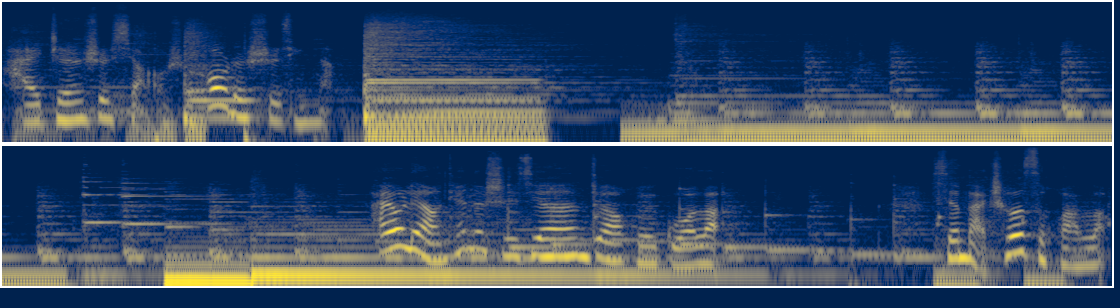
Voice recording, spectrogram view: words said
还真是小时候的事情呢。两天的时间就要回国了，先把车子还了，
